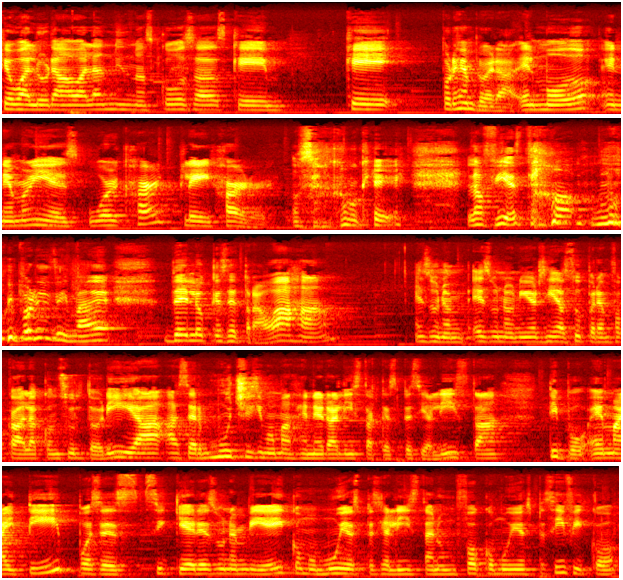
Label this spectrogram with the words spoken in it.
que valoraba las mismas cosas, que, que por ejemplo, era el modo en Emory es work hard, play harder. O sea, como que la fiesta muy por encima de, de lo que se trabaja es una, es una universidad súper enfocada a la consultoría, a ser muchísimo más generalista que especialista. Tipo MIT, pues es si quieres un MBA como muy especialista en un foco muy específico,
